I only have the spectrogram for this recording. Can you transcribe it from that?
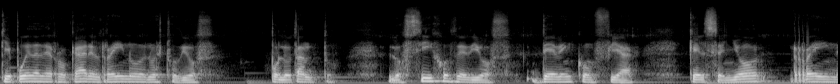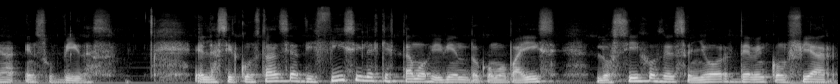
que pueda derrocar el reino de nuestro Dios. Por lo tanto, los hijos de Dios deben confiar que el Señor reina en sus vidas. En las circunstancias difíciles que estamos viviendo como país, los hijos del Señor deben confiar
